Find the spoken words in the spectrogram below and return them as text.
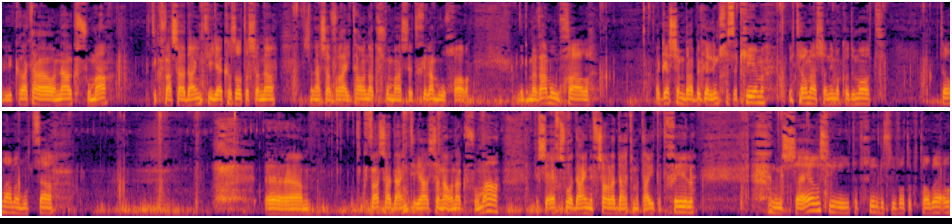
לקראת העונה הקסומה, בתקווה שעדיין תהיה כזאת השנה. שנה שעברה הייתה עונה קסומה שהתחילה מאוחר, נגמרה מאוחר, הגשם בא בגלים חזקים, יותר מהשנים הקודמות, יותר מהממוצע. אמ, תקווה שעדיין תהיה השנה עונה קסומה, ושאיכשהו עדיין אפשר לדעת מתי היא תתחיל. אני משער שהיא תתחיל בסביבות אוקטובר,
